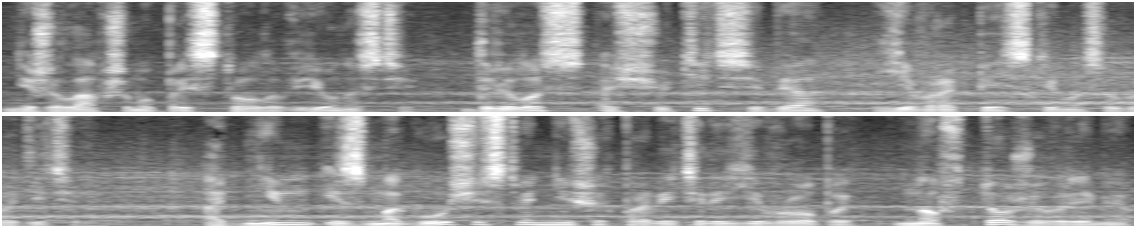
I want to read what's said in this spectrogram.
не желавшему престола в юности, довелось ощутить себя европейским освободителем, одним из могущественнейших правителей Европы, но в то же время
